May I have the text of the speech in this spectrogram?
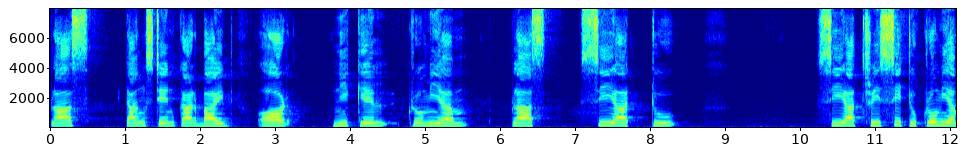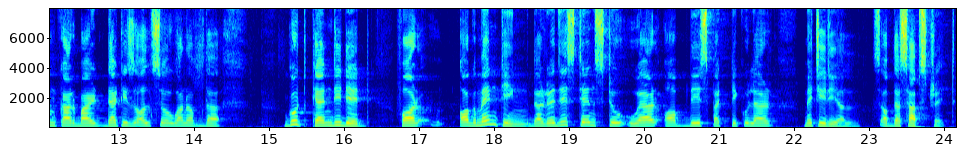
plus tungsten carbide or nickel chromium plus Cr2 Cr3C2 chromium carbide that is also one of the good candidate for augmenting the resistance to wear of this particular material of the substrate.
